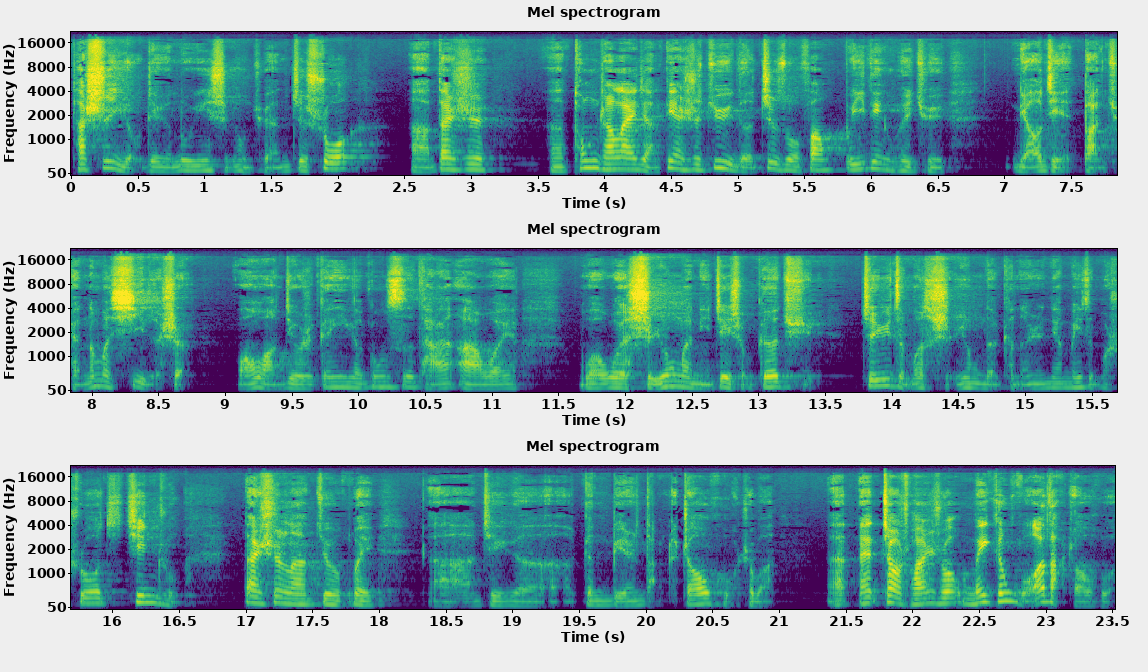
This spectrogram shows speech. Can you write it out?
它是有这个录音使用权，只说。啊，但是，呃，通常来讲，电视剧的制作方不一定会去了解版权那么细的事儿，往往就是跟一个公司谈啊，我，我我使用了你这首歌曲，至于怎么使用的，可能人家没怎么说清楚，但是呢，就会啊，这个跟别人打个招呼是吧？呃，哎，赵传说没跟我打招呼，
